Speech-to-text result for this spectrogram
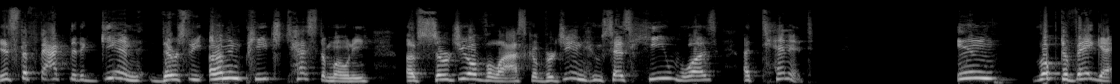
is the fact that, again, there's the unimpeached testimony of Sergio Velasco Virgin, who says he was a tenant in Lope de Vega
